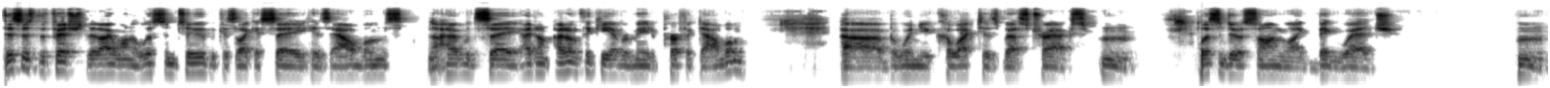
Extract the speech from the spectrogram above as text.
this is the fish that I want to listen to because, like I say, his albums. I would say I don't. I don't think he ever made a perfect album. Uh, but when you collect his best tracks, hmm, listen to a song like Big Wedge. Hmm,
